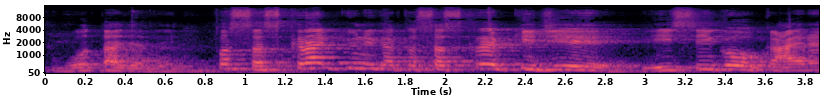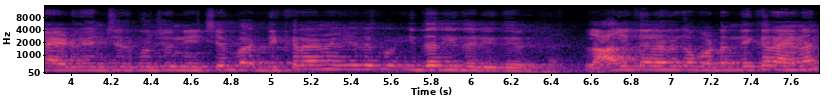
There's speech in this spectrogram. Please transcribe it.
बहुत आ जाते हैं पर सब्सक्राइब क्यों नहीं करते? सब्सक्राइब कीजिए। इसी को कायरा एडवेंचर को जो नीचे दिख रहा है ना ये देखो इधर इधर इधर। लाल कलर का बटन दिख रहा है ना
